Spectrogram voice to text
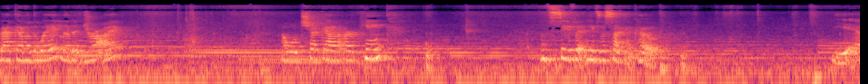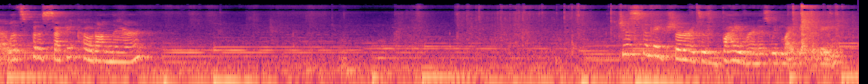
back out of the way, let it dry. I will check out our pink and see if it needs a second coat. Yeah, let's put a second coat on there. Just to make sure it's as vibrant as we'd like it to be.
